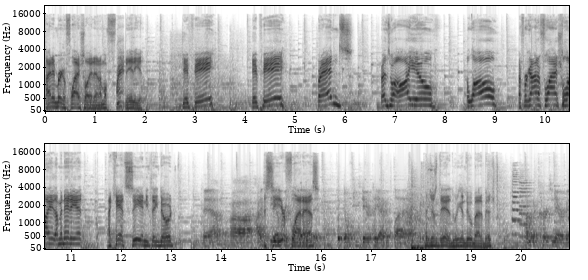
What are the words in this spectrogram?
I didn't bring a flashlight in. I'm a f***ing idiot. JP? JP? Friends? Friends, where are you? Hello? I forgot a flashlight. I'm an idiot. I can't see anything, dude. Yeah, uh, I, see your flat ass. everything. But don't you dare say I have a flat ass. I just did. What are you gonna do about it, bitch? I'm gonna curse an Arabic.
